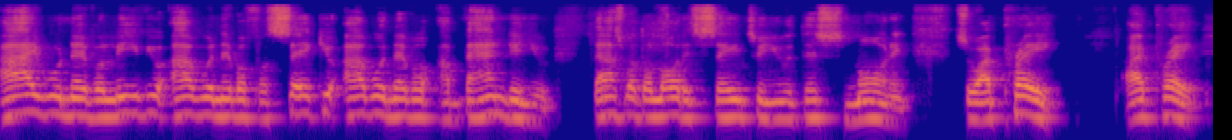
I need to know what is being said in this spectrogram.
I will never leave you. I will never forsake you. I will never abandon you. That's what the Lord is saying to you this morning. So I pray, I pray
